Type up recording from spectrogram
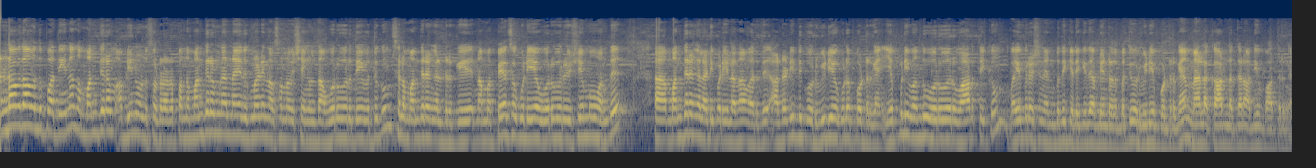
ரெண்டாவதாக வந்து பார்த்தீங்கன்னா அந்த மந்திரம் அப்படின்னு ஒன்று சொல்கிறார் அப்போ அந்த மந்திரம் என்ன? இதுக்கு முன்னாடி நான் சொன்ன விஷயங்கள் தான். ஒரு ஒரு தெய்வத்துக்கும் சில மந்திரங்கள் இருக்குது நம்ம பேசக்கூடிய ஒரு ஒரு விஷயமும் வந்து மந்திரங்கள் அடிப்படையில் தான் வருது. ஆல்ரெடி இதுக்கு ஒரு வீடியோ கூட போட்டிருக்கேன். எப்படி வந்து ஒரு ஒரு வார்த்தைக்கும் வைப்ரேஷன் என்பது கிடைக்குது அப்படின்றத பற்றி ஒரு வீடியோ போட்டிருக்கேன். மேலே கார்டில் தர அதையும் பார்த்துருங்க.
